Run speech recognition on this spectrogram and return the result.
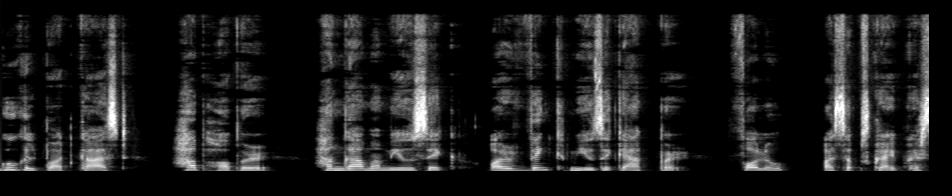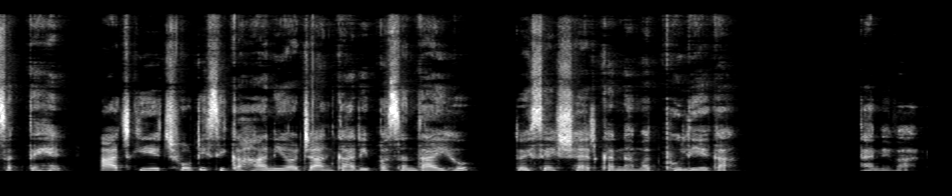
Google podcast Hubhopper Hungama music और विंक म्यूज़िक ऐप पर फॉलो और सब्सक्राइब कर सकते हैं। आज की ये छोटी सी कहानी और जानकारी पसंद आई हो तो इसे शेयर करना मत भूलिएगा। धन्यवाद।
